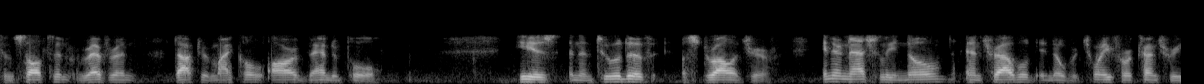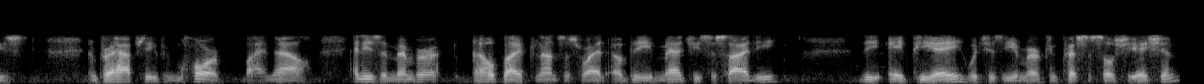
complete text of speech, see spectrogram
consultant, Reverend Dr. Michael R. Vanderpool. He is an intuitive astrologer, internationally known and traveled in over 24 countries, and perhaps even more by now. and he's a member. I hope I pronounce this right of the Magi Society, the APA, which is the American Press Association,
